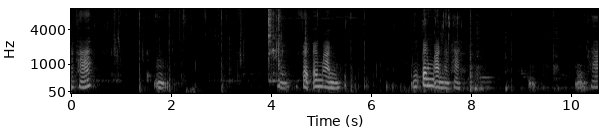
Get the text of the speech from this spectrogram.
นะคะใส่แป้งมันนี่แป้งมันนะคะนี่นะคะ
